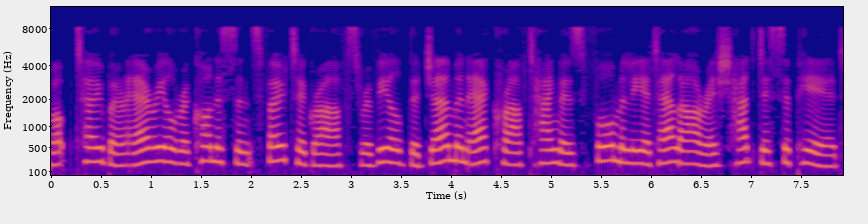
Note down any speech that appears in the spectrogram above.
October aerial reconnaissance photographs revealed the German aircraft hangars formerly at El Arish had disappeared.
